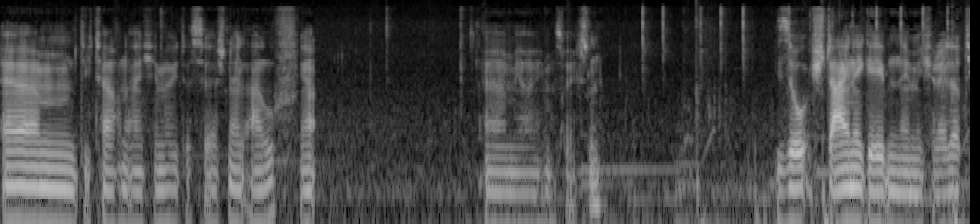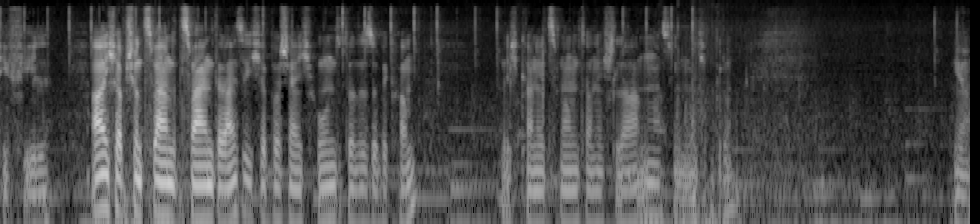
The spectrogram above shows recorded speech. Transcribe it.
Ähm, die tauchen eigentlich immer wieder sehr schnell auf, ja. Ähm, ja, ich muss wechseln. So Steine geben nämlich relativ viel Ah, ich habe schon 232, ich habe wahrscheinlich 100 oder so bekommen. Ich kann jetzt momentan nicht schlagen, aus irgendwelchen Grund. Ja.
